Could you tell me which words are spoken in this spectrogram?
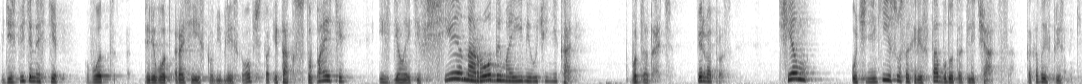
В действительности, вот перевод российского библейского общества, «Итак, ступайте и сделайте все народы моими учениками». Вот задача. Первый вопрос. Чем ученики Иисуса Христа будут отличаться? Каковы их признаки?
